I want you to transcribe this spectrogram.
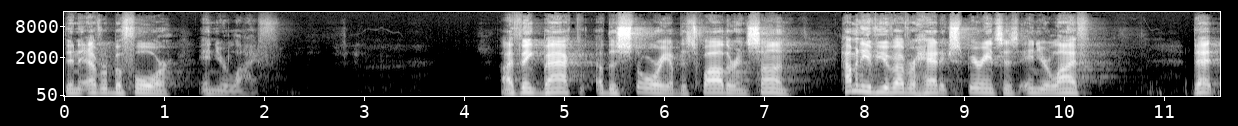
than ever before in your life. I think back of the story of this father and son. How many of you have ever had experiences in your life that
